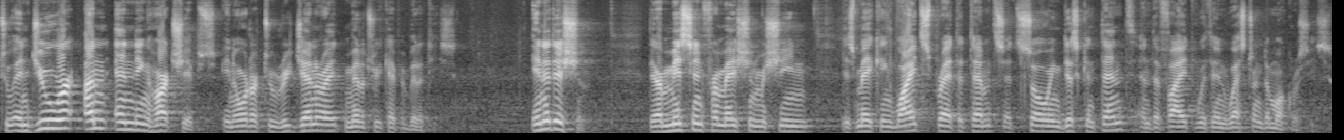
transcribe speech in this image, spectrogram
to endure unending hardships in order to regenerate military capabilities. In addition, their misinformation machine is making widespread attempts at sowing discontent and divide within Western democracies.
